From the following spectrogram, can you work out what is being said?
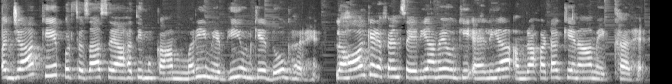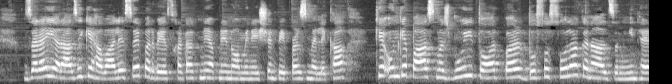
पंजाब के पुरफजा सियाहती मुकाम मरी में भी उनके दो घर हैं। लाहौर के डिफेंस एरिया में उनकी अहलिया अमरा खटक के नाम एक घर है। ज़रूरी अराजी के हवाले से परवेज़ खटक ने अपने नॉमिनेशन पेपर्स में लिखा कि उनके पास मजमू तौर पर 216 कनाल ज़मीन है,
